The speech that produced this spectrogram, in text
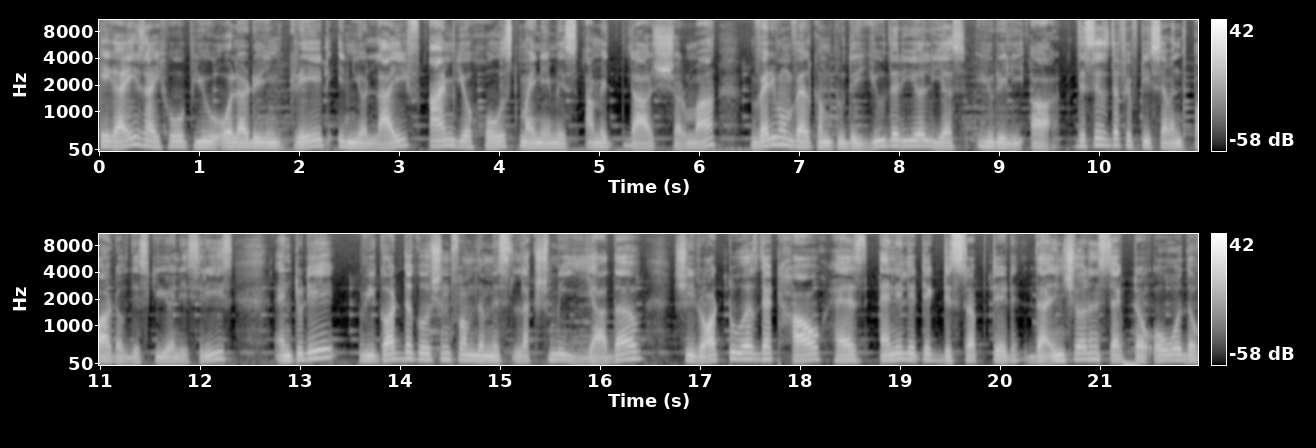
Hey guys, I hope you all are doing great in your life. I'm your host. My name is Amit Raj Sharma. Very warm welcome to the You the Real. Yes, you really are. This is the 57th part of this Q&A series, and today we got the question from the Miss Lakshmi Yadav. She wrote to us that how has analytic disrupted the insurance sector over the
